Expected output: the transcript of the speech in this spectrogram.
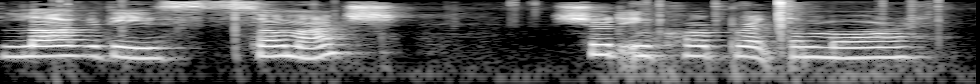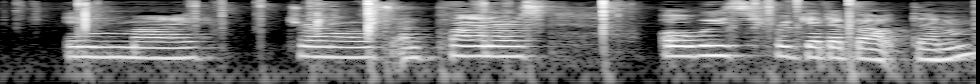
Love these so much. Should incorporate them more in my journals and planners always forget about them.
